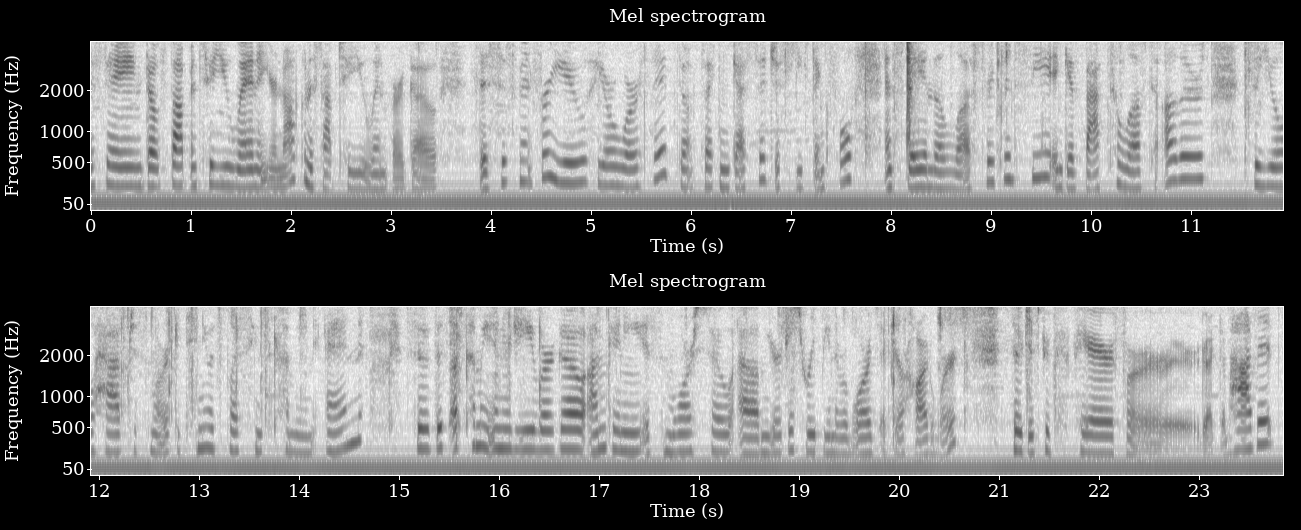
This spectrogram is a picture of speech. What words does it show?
is saying, don't stop until you win, and you're not going to stop till you win, Virgo. This is meant for you. You're worth it. Don't second guess it. Just be thankful and stay in the love frequency and give back to love to others so you'll have just more continuous blessings coming in. So, this upcoming energy, Virgo, I'm getting is more so um, you're just reaping the rewards of your hard work. So, just be prepared for direct deposits,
